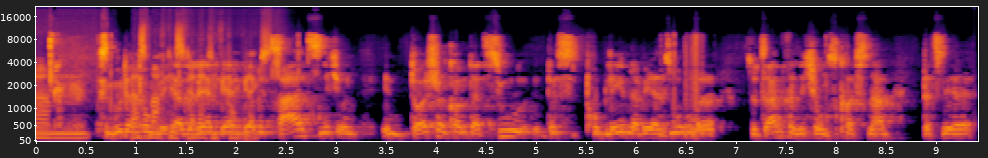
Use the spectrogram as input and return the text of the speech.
Ähm, das ist ein guter das Punkt. Macht es also relativ wer, wer, wer bezahlt es nicht? Und in Deutschland kommt dazu das Problem, da wir ja so hohe Sozialversicherungskosten haben, dass wir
